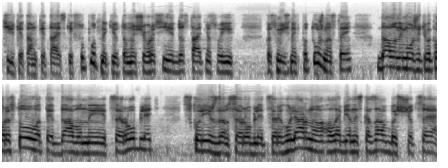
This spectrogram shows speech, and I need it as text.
тільки там китайських супутників, тому що в Росії достатньо своїх космічних потужностей. Да, вони можуть використовувати, да, вони це роблять. Скоріш за все, роблять це регулярно, але б я не сказав би, що це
